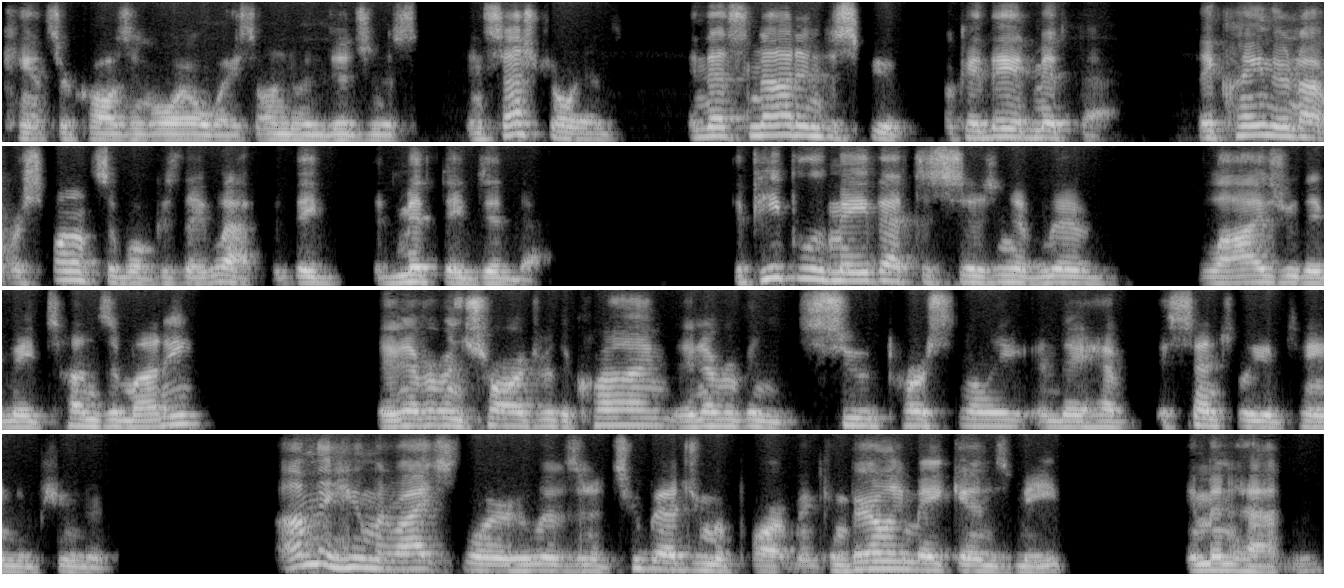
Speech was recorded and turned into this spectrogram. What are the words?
cancer-causing oil waste onto indigenous ancestral lands, and that's not in dispute. Okay, they admit that. They claim they're not responsible because they left, but they admit they did that. The people who made that decision have lived lives where they made tons of money They've never been charged with a crime. They've never been sued personally, and they have essentially obtained impunity. I'm the human rights lawyer who lives in a two bedroom apartment, can barely make ends meet in Manhattan,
